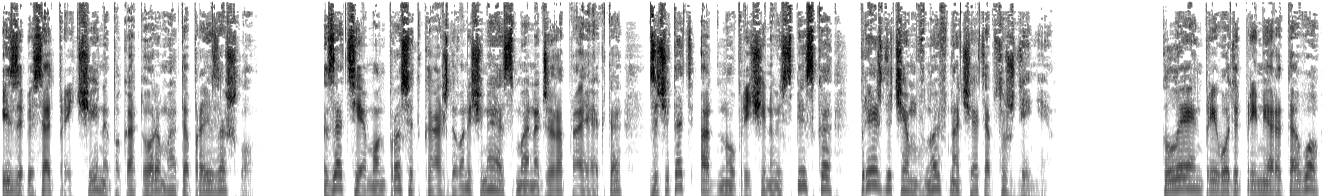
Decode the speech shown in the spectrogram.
и записать причины, по которым это произошло. Затем он просит каждого, начиная с менеджера проекта, зачитать одну причину из списка, прежде чем вновь начать обсуждение. Клейн приводит примеры того,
